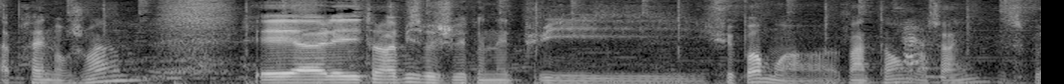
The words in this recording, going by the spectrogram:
après nous rejoindre. Et euh, les Little Rabbits, ben, je les connais depuis, je sais pas moi, 20 ans, j'en sais rien, parce que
